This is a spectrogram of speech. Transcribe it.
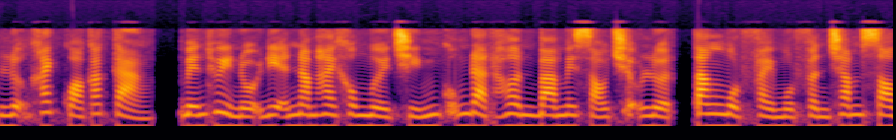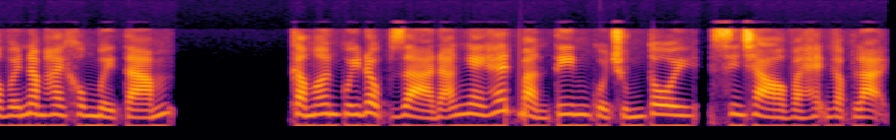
Lượng khách qua các cảng, bến thủy nội địa năm 2019 cũng đạt hơn 36 triệu lượt, tăng 1,1% so với năm 2018. Cảm ơn quý độc giả đã nghe hết bản tin của chúng tôi, xin chào và hẹn gặp lại.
